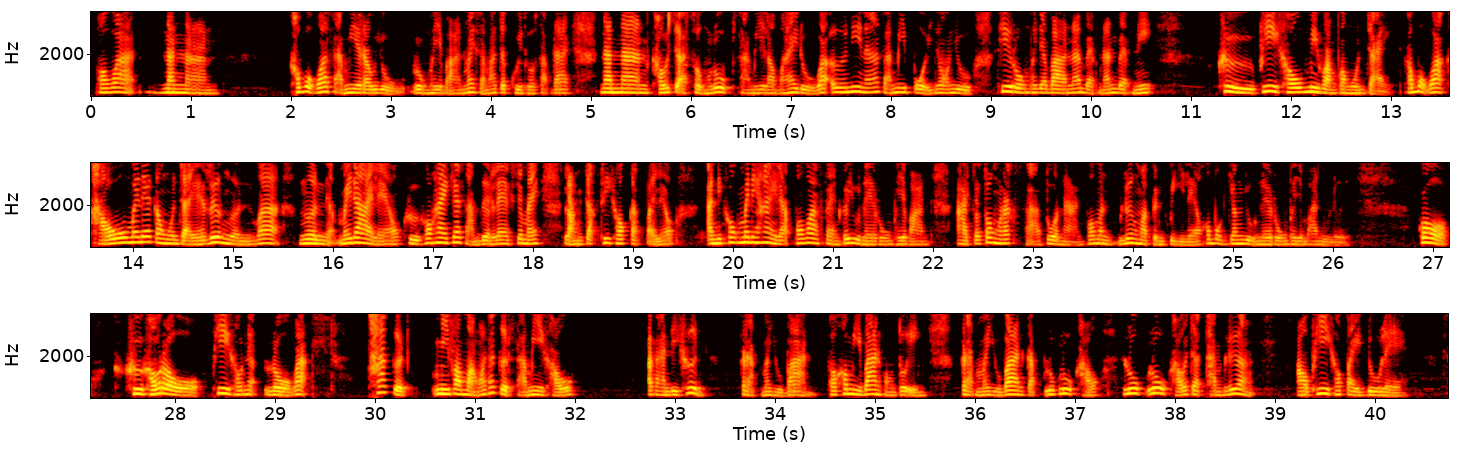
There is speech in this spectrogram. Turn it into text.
เพราะว่านานๆเขาบอกว่าสามีเราอยู่โรงพยาบาลไม่สามารถจะคุยโทรศัพท์ได้ นานๆเขาจะส่งรูปสามีเรามาให้ดูว่าเออนี่นะ สามีป่วยนอนอยู่ที่โรงพยาบาลนะแบบนั้นแบบนี้ คือพี่เขามีความกังวลใจ เขาบอกว่าเขาไม่ได้กังวลใจเรื่องเงินว่าเงินเนี่ยไม่ได้แล้ว คือเขาให้แค่ 3 เดือนแรกใช่ไหม หลังจากที่เขากลับไปแล้ว อันนี้เขาไม่ได้ให้แล้ว เพราะว่าแฟนก็อยู่ในโรงพยาบาล อาจจะต้องรักษาตัวนาน เพราะมันเรื่องมาเป็นปีแล้ว เขาบอกยังอยู่ในโรงพยาบาลอยู่เลย ก็คือเขารอพี่เขาเนี่ยรอว่า ถ้าเกิดมีความหวังว่าถ้าเกิดสามีเขาอาการดีขึ้นกลับมาอยู่บ้าน เพราะเขามีบ้านของตัวเอง กลับมาอยู่บ้านกับลูกๆเขา ลูกๆเขาจะทำเรื่อง เอาพี่เขาไปดูแล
